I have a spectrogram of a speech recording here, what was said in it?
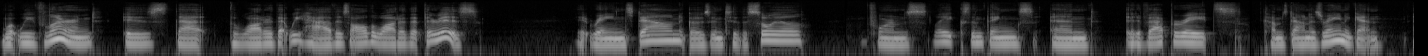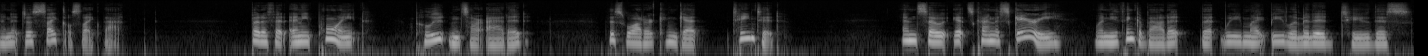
What we've learned is that the water that we have is all the water that there is. It rains down, it goes into the soil, forms lakes and things, and it evaporates, comes down as rain again, and it just cycles like that. But if at any point pollutants are added, this water can get tainted. And so it gets kind of scary when you think about it that we might be limited to this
